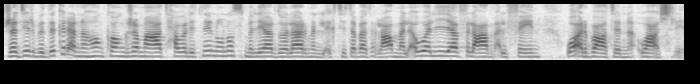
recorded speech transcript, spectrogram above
جدير بالذكر أن هونغ كونغ جمعت حوالي 2.5 مليار دولار من الاكتتابات العامة الأولية في العام 2024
